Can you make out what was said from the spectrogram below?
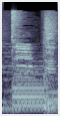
Bye.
